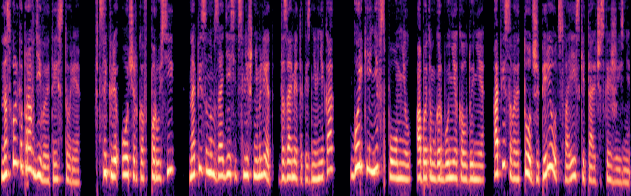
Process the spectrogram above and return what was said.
Насколько правдива эта история? В цикле очерков по Руси, написанном за десять с лишним лет до заметок из дневника, Горький не вспомнил об этом горбуне-колдуне, описывая тот же период своей скитальческой жизни.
